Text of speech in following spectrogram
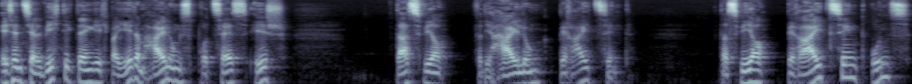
Essentiell wichtig, denke ich, bei jedem Heilungsprozess ist, dass wir für die Heilung bereit sind. Dass wir bereit sind, uns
